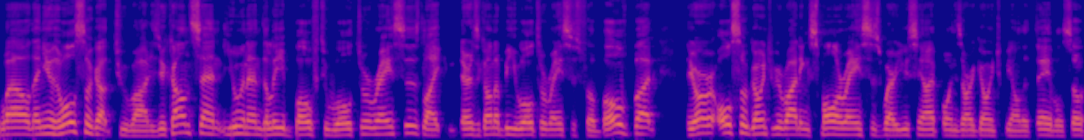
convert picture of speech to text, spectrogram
well, then you've also got two riders. You can't send Ewan and Delis both to World Tour races. Like, there's going to be World Tour races for both, but they are also going to be riding smaller races where UCI points are going to be on the table. So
